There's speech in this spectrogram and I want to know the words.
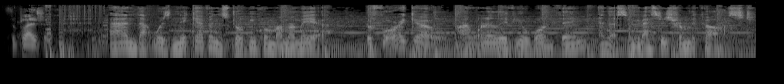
It's a pleasure. And that was Nick Evans talking from Mamma Mia. Before I go, I want to leave you one thing, and that's a message from the cast.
